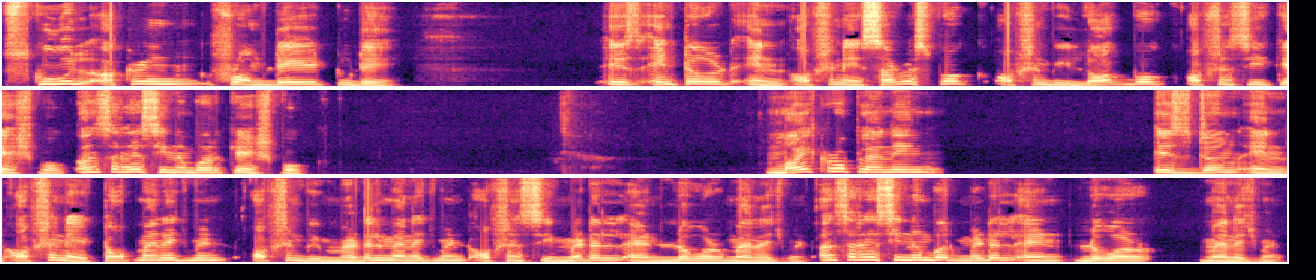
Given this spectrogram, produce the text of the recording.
school occurring from day to day is entered in option A service book, option B log book, option C cash book. Answer है C number cash book. Micro planning is done in option A top management, option B middle management, option C middle and lower management. Answer है C number middle and lower management.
